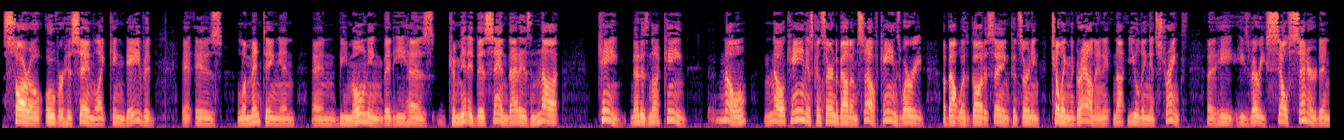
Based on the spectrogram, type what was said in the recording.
sorrow over his sin, like King David is lamenting and and bemoaning that he has committed this sin. That is not Cain. That is not Cain. No, no, Cain is concerned about himself. Cain's worried about what God is saying concerning tilling the ground and it not yielding its strength. Uh, he, he's very self-centered and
